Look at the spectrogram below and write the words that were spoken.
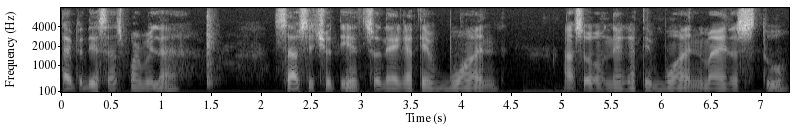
type the distance formula, substitute it. So negative 1, uh, so negative 1 minus 2,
